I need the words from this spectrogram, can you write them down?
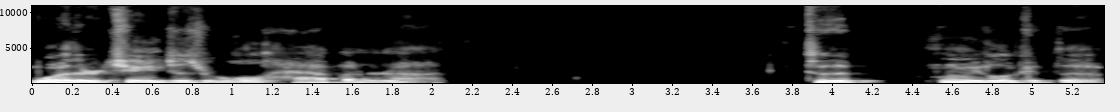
whether changes will happen or not. To the, let me look at the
